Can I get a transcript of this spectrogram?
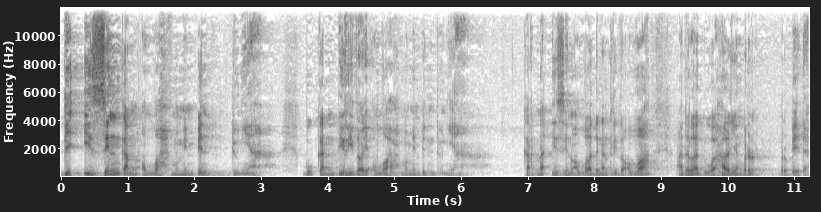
diizinkan Allah memimpin dunia. Bukan diridhoi Allah memimpin dunia. Karena izin Allah dengan ridho Allah adalah dua hal yang ber, berbeda.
